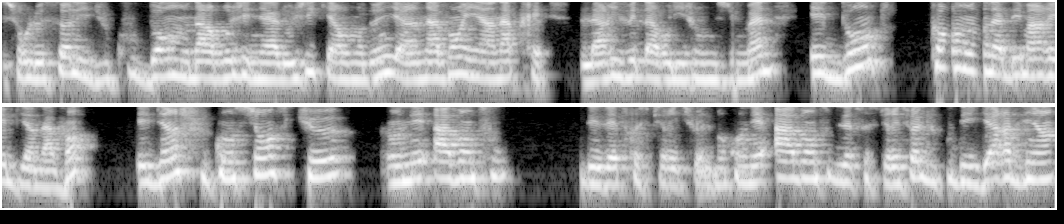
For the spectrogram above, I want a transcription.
sur le sol. Et du coup, dans mon arbre généalogique, à un moment donné, il y a un avant et un après, l'arrivée de la religion musulmane. Et donc, quand on a démarré bien avant, eh bien, je suis consciente que on est avant tout des êtres spirituels. Donc, on est avant tout des êtres spirituels, du coup, des gardiens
